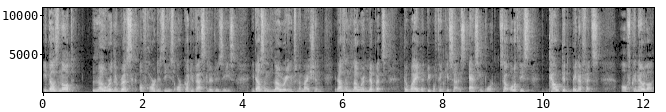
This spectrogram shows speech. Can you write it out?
it does not lower the risk of heart disease or cardiovascular disease. It doesn't lower inflammation. It doesn't lower lipids the way that people think is as, as important. So, all of these touted benefits of canola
